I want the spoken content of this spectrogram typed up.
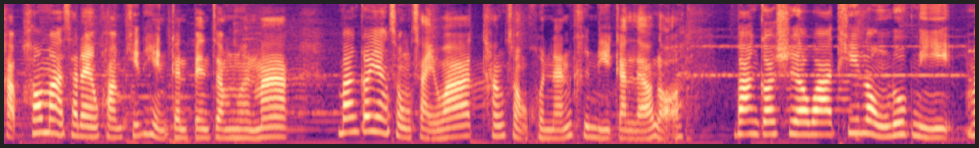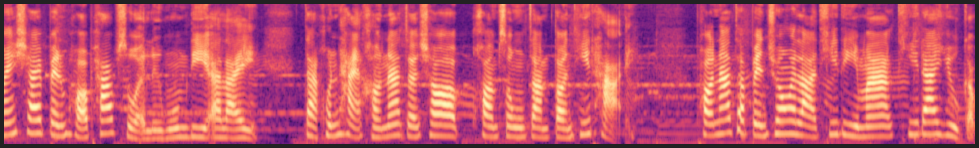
คลับเข้ามาแสดงความคิดเห็นกันเป็นจำนวนมาก บ้างก็ยังสงสัยว่าทั้งสองคนนั้นคืนดีกันแล้วหรอบางก็เชื่อว่าที่ลงรูปนี้ไม่ใช่เป็นเพราะภาพสวยหรือมุมดีอะไร แต่คนถ่ายเขาน่าจะชอบความทรงจำตอนที่ถ่าย เพราะน่าจะเป็นช่วงเวลาที่ดีมากที่ได้อยู่กับ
